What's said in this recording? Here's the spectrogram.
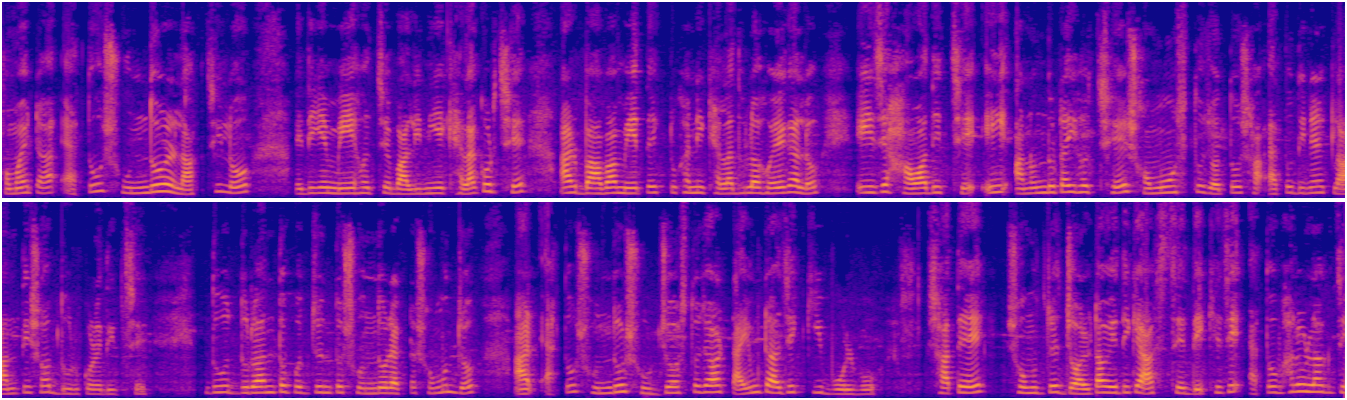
সময়টা এত সুন্দর লাগছিল। এদিকে মেয়ে হচ্ছে বালি নিয়ে খেলা করছে, আর বাবা মেয়েতে একটুখানি খেলাধুলা হয়ে গেল। এই যে হাওয়া দিচ্ছে, এই আনন্দটাই হচ্ছে সমস্ত যত এত দিনের ক্লান্তি সব দূর করে দিচ্ছে। দূর দূরান্ত পর্যন্ত সুন্দর একটা সমুদ্র, আর এত সুন্দর সূর্য অস্ত যাওয়ার টাইমটা যে কি বলব? সাথে সমুদ্রের জলটাও এদিকে আসছে, দেখে যে এত ভালো লাগছে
